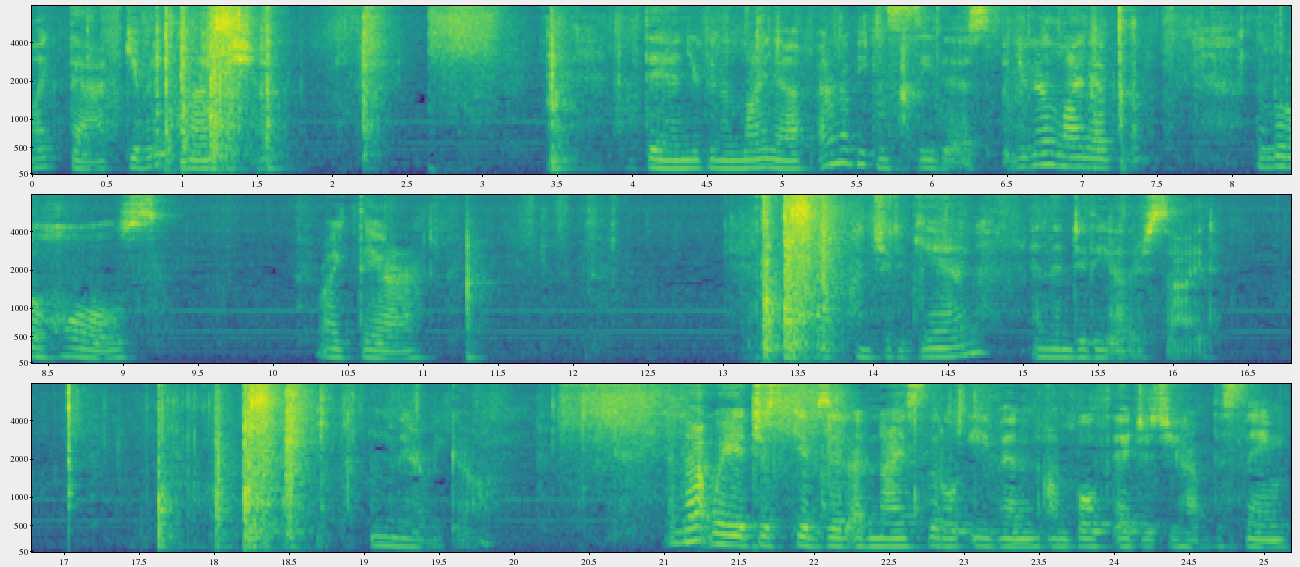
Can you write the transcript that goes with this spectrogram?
like that. Give it a punch. Then you're going to line up, I don't know if you can see this, but you're going to line up the little holes right there. Punch it again and then do the other side. And there we go. And that way it just gives it a nice little even on both edges you have the same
